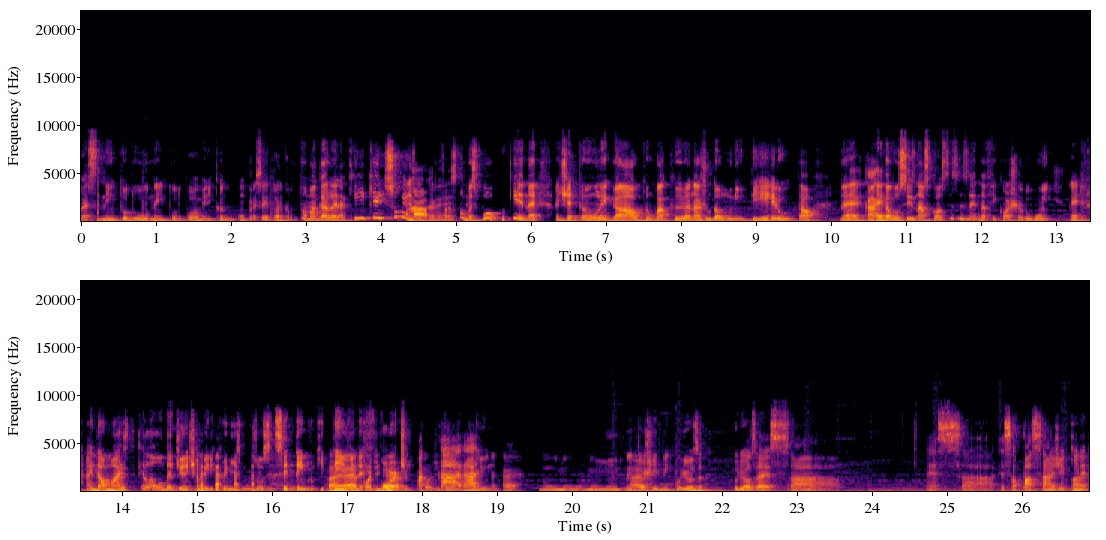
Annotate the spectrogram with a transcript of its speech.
assim, nem todo, nem todo povo americano compra essa retórica, mas tem uma galera que, que é isso mesmo, ah, cara. É. Fala assim, não, mas pô, por quê, né? A gente é tão legal, tão bacana, ajuda o mundo inteiro tal. né? Carrega vocês nas costas, vocês ainda ficam achando ruim, né? Ainda mais daquela onda de anti-americanismo dos 11 de setembro que teve, é, né? Forte crer, pra caralho, crer. né? É. No, no, no, mundo, né? Então é. achei bem curiosa, curiosa essa essa, essa passagem aqui, ah. né?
